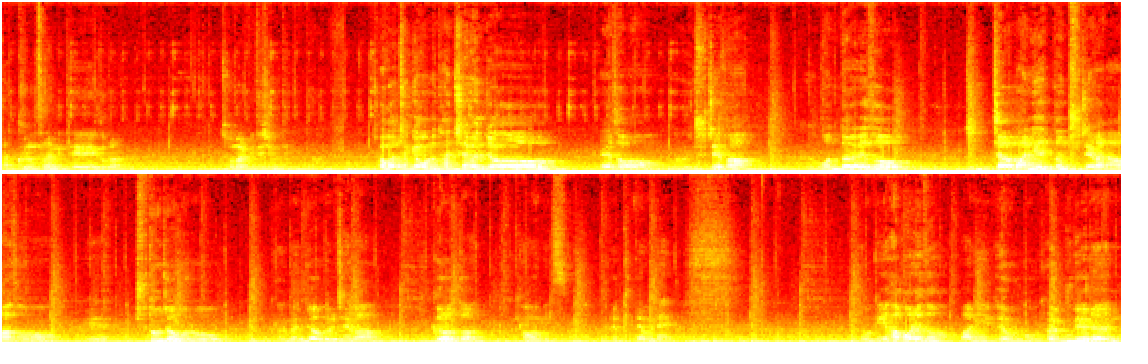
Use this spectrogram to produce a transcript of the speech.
딱 그런 사람이 되더라. 정말 믿으시면 됩니다. 저 같은 경우는 단체 면접에서 그 주제가 그 원더에서 진짜 많이 했던 주제가 나와서 주도적으로 그 면접을 제가 이끌었던 경험이 있습니다. 그렇기 때문에 여기 학원에서 많이 배우고 결국에는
